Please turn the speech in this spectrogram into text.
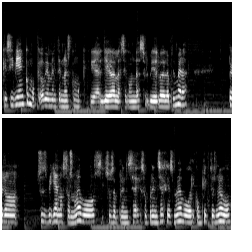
Que si bien como que obviamente no es como que al llegar a la segunda se olvide lo de la primera, pero sus villanos son nuevos, sus su aprendizaje es nuevo, el conflicto es nuevo.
